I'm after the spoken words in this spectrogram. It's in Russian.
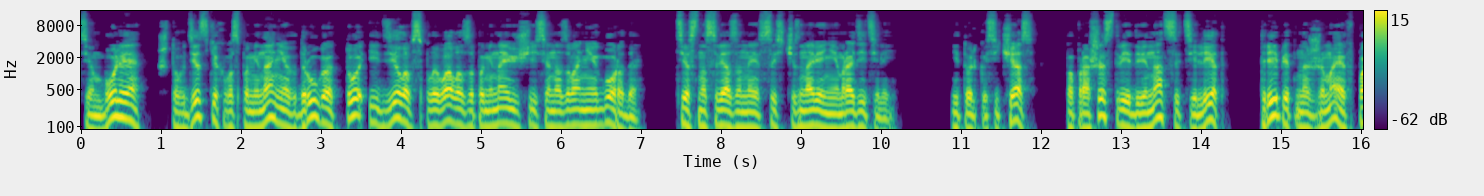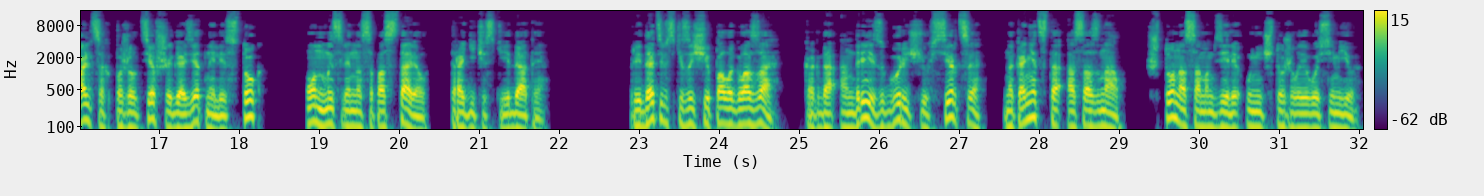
тем более, что в детских воспоминаниях друга то и дело всплывало запоминающееся название города, тесно связанное с исчезновением родителей. И только сейчас, по прошествии 12 лет, трепетно сжимая в пальцах пожелтевший газетный листок, он мысленно сопоставил трагические даты. Предательски защипало глаза, когда Андрей с горечью в сердце наконец-то осознал, что на самом деле уничтожило его семью.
